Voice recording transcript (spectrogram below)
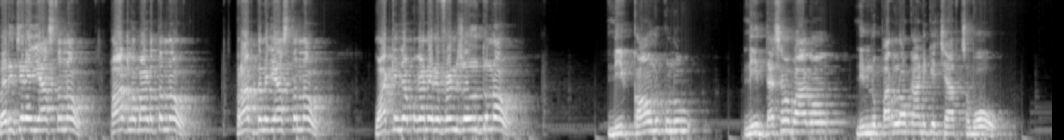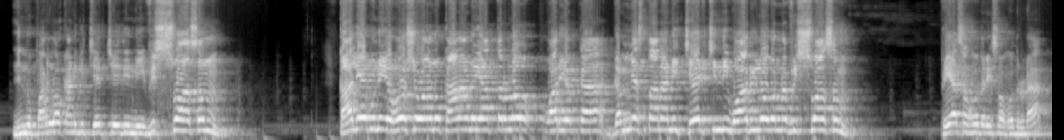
పరిచర్య చేస్తున్నావు. పాటలు పాడుతున్నావు. ప్రార్థన చేస్తున్నావు. వాక్యం చెప్పగానే రిఫరెండ్ చదువుతున్నావు. నీ కానుకలు నీ దశమ భాగం నిన్ను పరలోకానికి చేర్చవో నిన్ను పరలోకానికి చేర్చేది నీ విశ్వాసం. కాలేబుని యహోశవాను కానాను యాత్రలో వారి యొక్క గమ్యస్థానాన్ని చేర్చింది వారిలో ఉన్న విశ్వాసం. ప్రియ సహోదరి సహోదరుడా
